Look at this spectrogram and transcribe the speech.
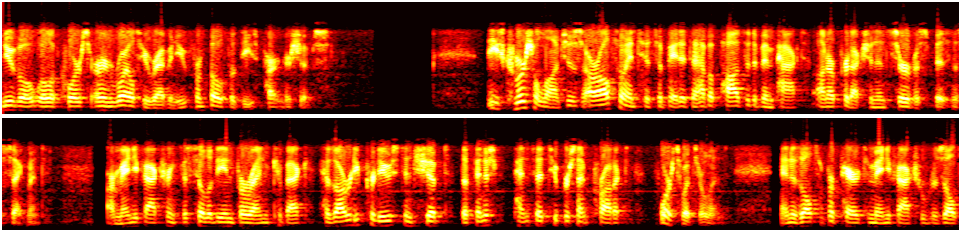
Nuvo will, of course, earn royalty revenue from both of these partnerships. These commercial launches are also anticipated to have a positive impact on our production and service business segment. Our manufacturing facility in Varennes, Quebec, has already produced and shipped the finished Pennsaid 2% product for Switzerland, and is also prepared to manufacture Resultz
